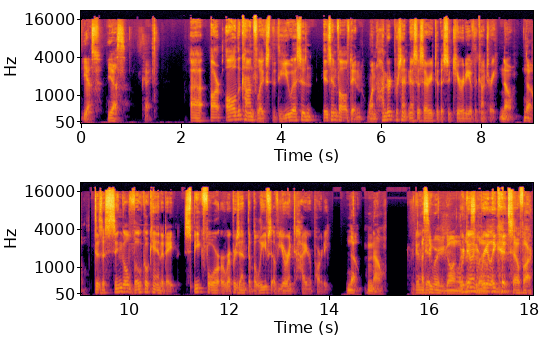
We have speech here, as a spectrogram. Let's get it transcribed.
Yes. Yes. Okay. Uh, are all the conflicts that the U.S. is, is involved in 100% necessary to the security of the country? No. No. Does a single vocal candidate speak for or represent the beliefs of your entire party? No. No. We're doing I good. see where you're going with We're this. doing Lou. really good so far.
